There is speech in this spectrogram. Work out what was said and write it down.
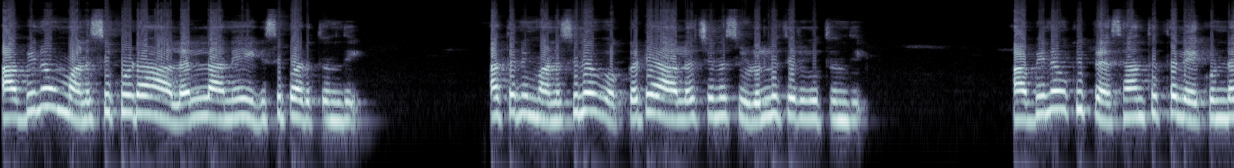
అభినవ్ మనసు కూడా అలల్లానే ఎగిసిపడుతుంది అతని మనసులో ఒక్కటే ఆలోచన సుడులు తిరుగుతుంది. అభినవ్కి ప్రశాంతత లేకుండా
